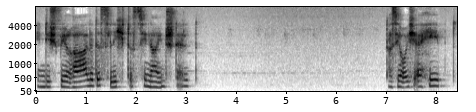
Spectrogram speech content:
in die Spirale des Lichtes hineinstellt. Dass ihr euch erhebt,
